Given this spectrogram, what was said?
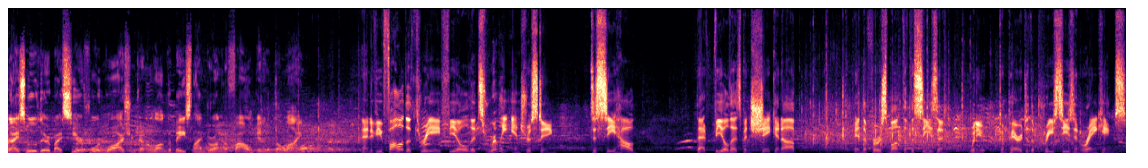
Nice move there by Sierra Ford Washington along the baseline, drawing the foul, getting to the line. And if you follow the 3A field, it's really interesting to see how that field has been shaken up in the first month of the season when you compare it to the preseason rankings.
